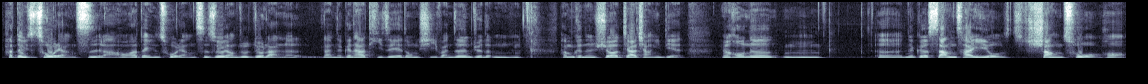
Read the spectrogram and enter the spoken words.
他等于是错两次啦，哈，他等于是错两次，所以讲就就懒了，懒得跟他提这些东西。反正觉得嗯，他们可能需要加强一点。然后呢，嗯。呃，那个上菜也有上错哈，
